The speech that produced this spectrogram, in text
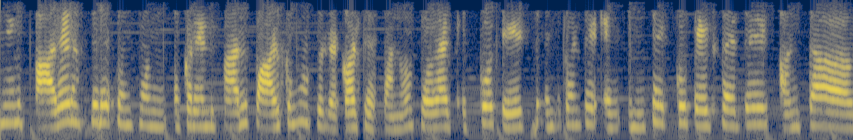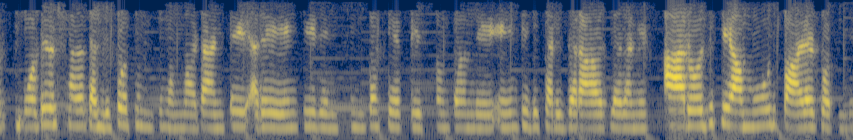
నేను పాడేటప్పుడే కొంచెం ఒక రెండు సార్లు పాడుకుని అప్పుడు రికార్డ్ చేస్తాను. సో దాట్ ఎక్కువ టేక్స్ ఎందుకంటే ఎంత ఎక్కువ టేక్స్ అయితే అంత మోటివేషన్ అలా తగ్గిపోతుంది అనమాట అంటే అరే ఏంటి ఇది ఇంత సేఫ్ తీసుకుంటుంది? ఏంటి ఇది సరిగ్గా రావట్లేదని ఆ రోజుకి ఆ మూడ్ పాడైపోతుంది.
